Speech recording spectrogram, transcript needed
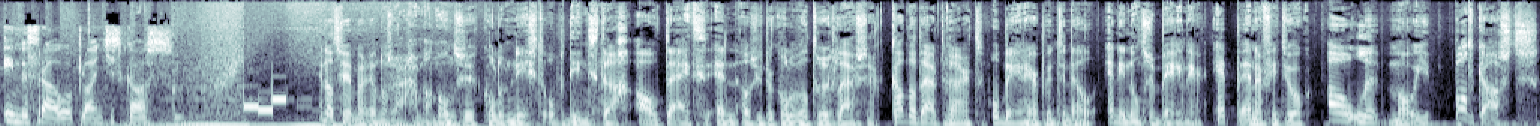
in de vrouwenplantjeskas. En dat zei Marianne Zagerman, onze columnist op dinsdag altijd. En als u de column wilt terugluisteren, kan dat uiteraard op bnr.nl en in onze BNR-app. En daar vindt u ook alle mooie podcasts.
